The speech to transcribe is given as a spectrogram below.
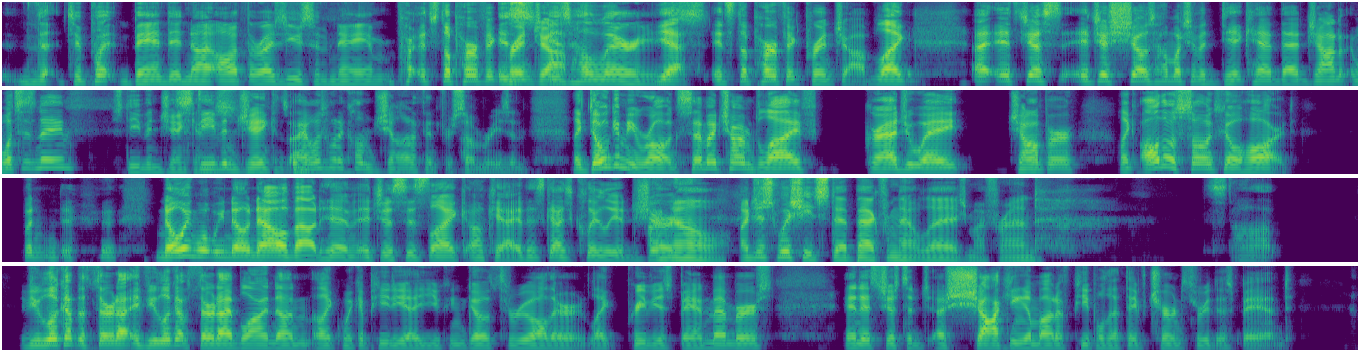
the, to put band did not authorize use of name It's the perfect is, print job. is hilarious. Yes, it's the perfect print job. Like, uh, it's just it just shows how much of a dickhead that John. What's his name? Stephan Jenkins. Stephan Jenkins. I always want to call him Jonathan for some reason. Like, don't get me wrong, Semi Charmed Life, Graduate, Jumper, like all those songs go hard. But knowing what we know now about him, it just is like, okay, this guy's clearly a jerk. know. I just wish he'd step back from that ledge, my friend. Stop. If you look up the third eye, if you look up Third Eye Blind on like Wikipedia, you can go through all their like previous band members, and it's just a, a shocking amount of people that they've churned through this band.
